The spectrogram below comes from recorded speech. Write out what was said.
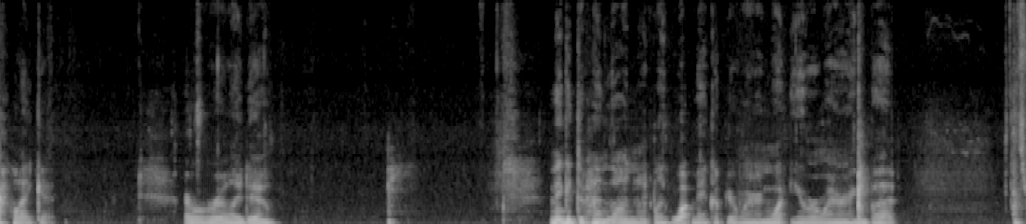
I like it. I really do. I think it depends on like what makeup you're wearing, what you're wearing, but it's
